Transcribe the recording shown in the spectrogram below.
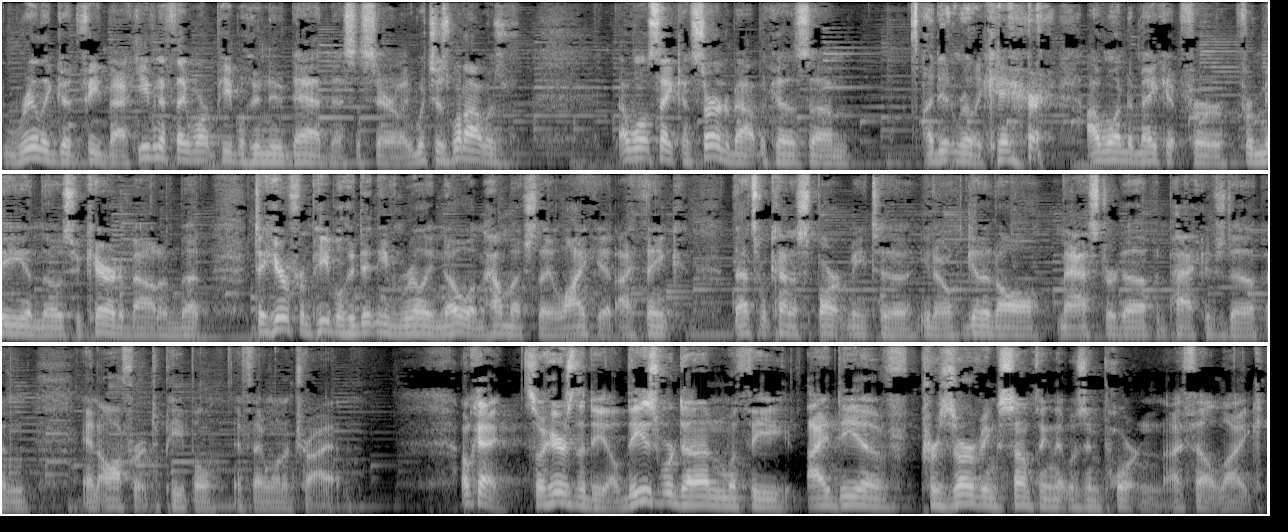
really good feedback, even if they weren't people who knew Dad necessarily, which is what I was, I won't say concerned about because um, I didn't really care. I wanted to make it for, for me and those who cared about him. But to hear from people who didn't even really know him how much they like it, I think that's what kind of sparked me to, you know, get it all mastered up and packaged up and, and offer it to people if they want to try it. Okay, so here's the deal. These were done with the idea of preserving something that was important, I felt like.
